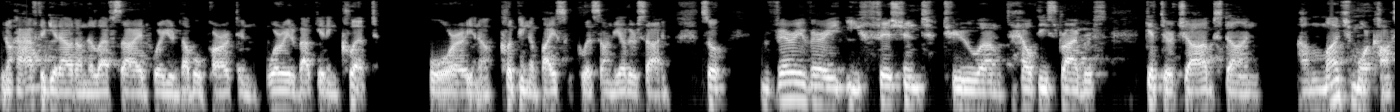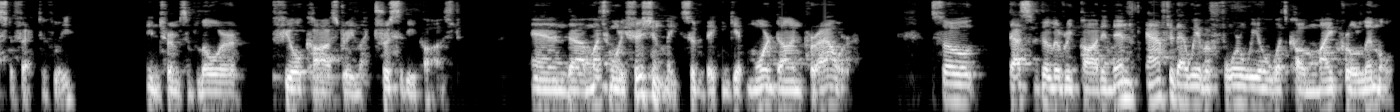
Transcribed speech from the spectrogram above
You don't have to get out on the left side where you're double parked and worried about getting clipped or, you know, clipping a bicyclist on the other side. So very, very efficient to, um, to help these drivers get their jobs done uh, much more cost effectively in terms of lower fuel cost or electricity cost and uh, much more efficiently so that they can get more done per hour. So that's the delivery pod. And then after that, we have a four wheel, what's called micro limo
